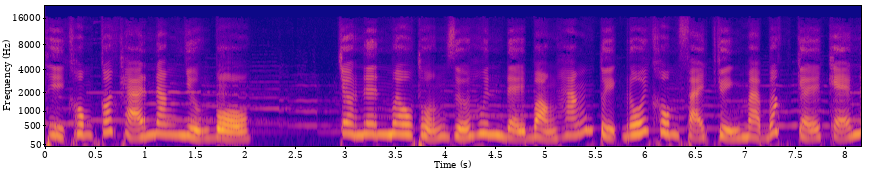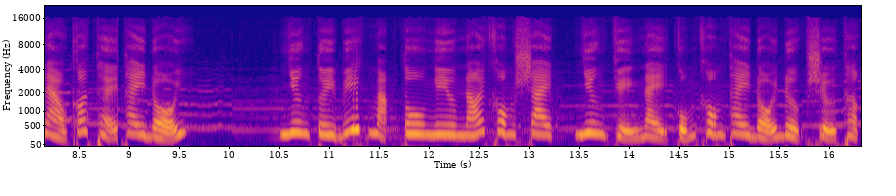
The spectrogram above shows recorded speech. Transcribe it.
thì không có khả năng nhượng bộ. Cho nên mâu thuẫn giữa huynh đệ bọn hắn tuyệt đối không phải chuyện mà bất kể kẻ nào có thể thay đổi. Nhưng tuy biết mặt tu nghiêu nói không sai, nhưng chuyện này cũng không thay đổi được sự thật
